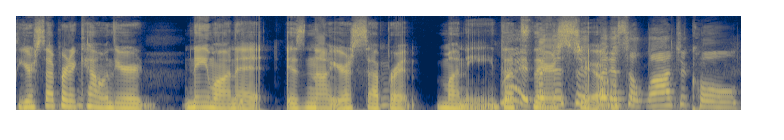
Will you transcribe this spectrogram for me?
Your separate account with your name on it is not your separate money. That's right, theirs but it's, too. a, but it's a logical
